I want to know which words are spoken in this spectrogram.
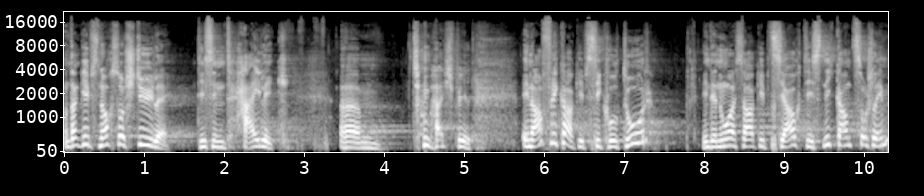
und dann gibt es noch so Stühle, die sind heilig. Ähm, zum Beispiel in Afrika gibt es die Kultur, in den USA gibt es sie auch, die ist nicht ganz so schlimm.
